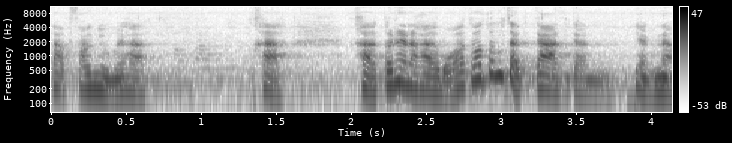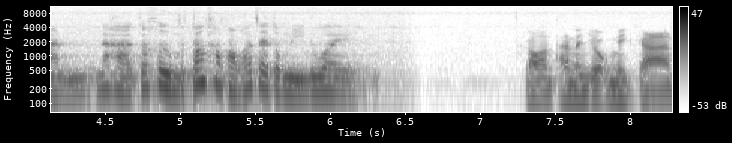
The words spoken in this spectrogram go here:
ฟังฟังอยู่ไหมคะค่ะค่ะก็เนี่ยนะคะบอกว่าต้องต้องจัดการกันอย่างนั้นนะคะก็คือมันต้องทำความเข้าใจตรงนี้ด้วยก่อนท่านนายกมีการ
